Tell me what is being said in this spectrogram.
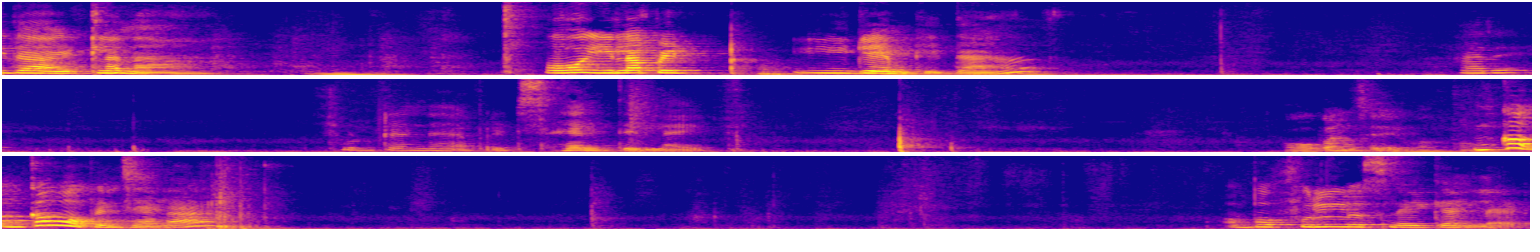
ఇదా ఇట్లనా? ఓహో ఇలా పెట్ ఈ గేమ్కి ఇదా? అరే. Food and habits healthy life. Open చేయి మొత్తం. ఇంకా ఇంకా ఓపెన్ చేయాలా? అబ్బో ఫుల్ స్నేక్ అండ్ ల్యాడ్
